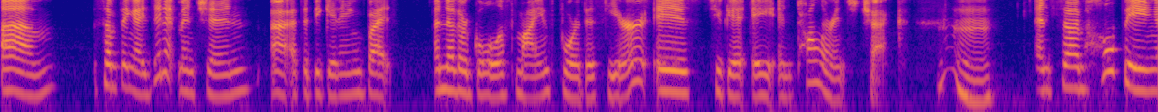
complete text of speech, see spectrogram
Um, something I didn't mention uh, at the beginning, but another goal of mine for this year is to get a intolerance check. Hmm. And so I'm hoping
